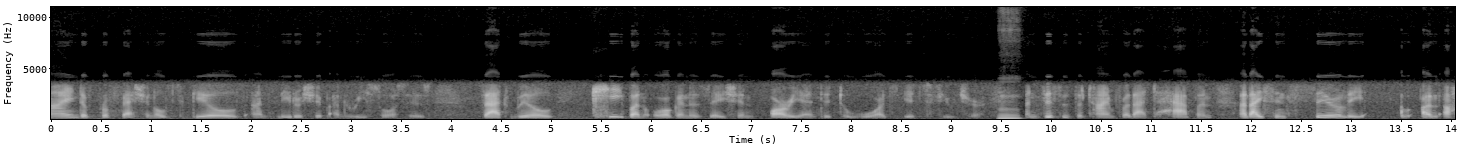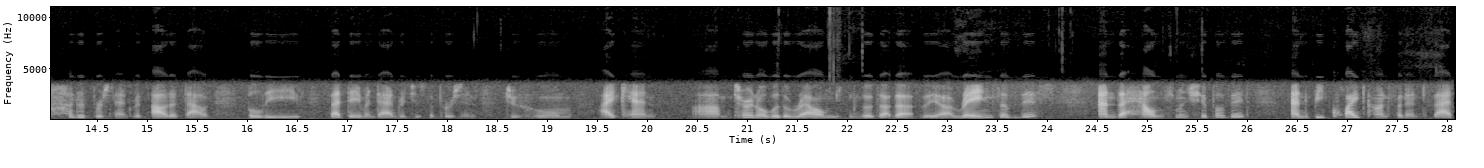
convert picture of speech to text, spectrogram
kind of professional skills and leadership and resources that will keep an organization oriented towards its future. Mm. And this is the time for that to happen. And I sincerely, a a hundred percent, without a doubt, believe that Damon Dandridge is the person to whom I can um, turn over the realm, the the, the, the uh, reins of this, and the helmsmanship of it, and be quite confident that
